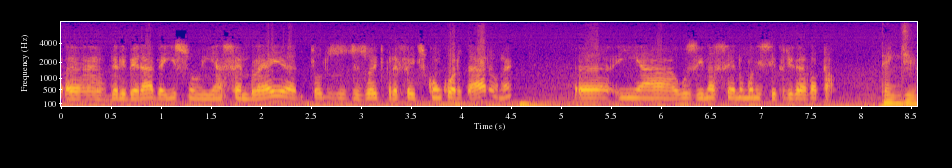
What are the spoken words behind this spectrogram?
Uh, deliberada isso em assembleia, todos os 18 prefeitos concordaram, né, uh, em a usina ser no município de Gravatal. Entendi.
